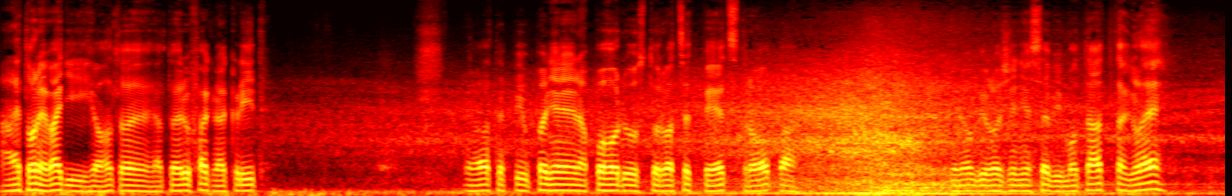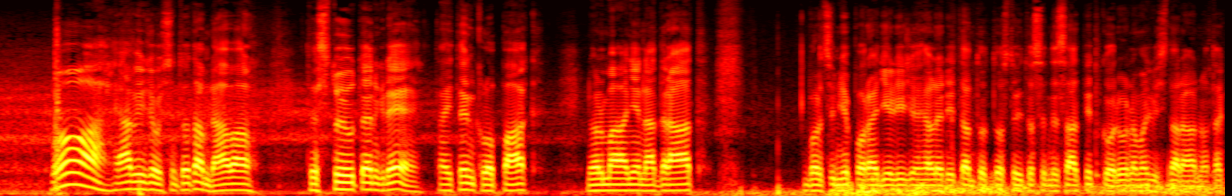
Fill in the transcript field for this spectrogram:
Ale to nevadí, jo, to já to jedu fakt na klid. Jo, tepí úplně na pohodu 125 strop a jenom vyloženě se vymotat takhle. No a já vím, že už jsem to tam dával. Testuju ten, kde je. Tady ten klopák, normálně na drát. Borci mě poradili, že hele, kdy tam toto stojí to 75 korun a máš vystaráno, tak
